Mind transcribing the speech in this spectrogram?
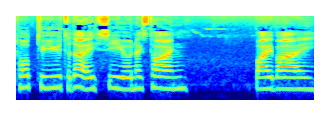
talk to you today. See you next time. Bye bye.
